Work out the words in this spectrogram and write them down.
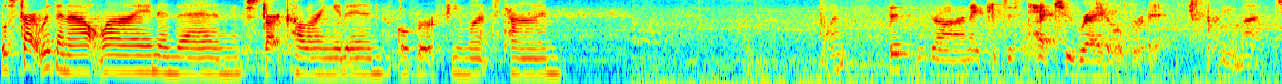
we'll start with an outline and then start coloring it in over a few months' time. Once this is on, I could just tattoo right over it, pretty much.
